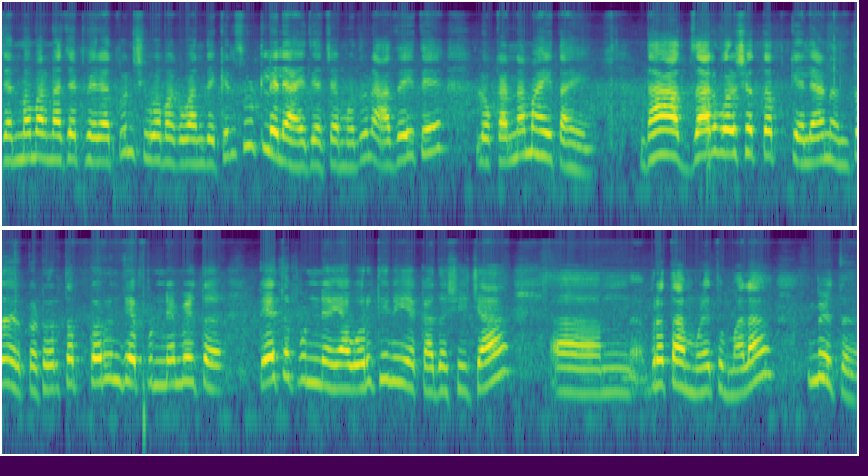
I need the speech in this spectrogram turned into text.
जन्ममरणाच्या फेऱ्यातून शिव भगवान देखील सुटलेले आहेत. याच्यामधून आजही ते लोकांना माहीत आहे. दहा हजार वर्ष तप केल्यानंतर कठोर तप करून जे पुण्य मिळतं तेच पुण्य या वरुथिनी एकादशीच्या व्रतामुळे तुम्हाला मिळतं.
